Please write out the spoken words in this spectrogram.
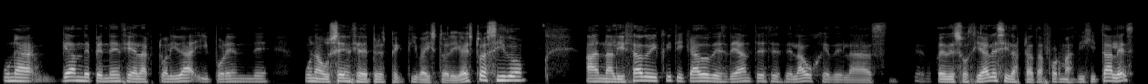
una gran dependencia de la actualidad y por ende una ausencia de perspectiva histórica. Esto ha sido analizado y criticado desde antes, desde el auge de las redes sociales y las plataformas digitales,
